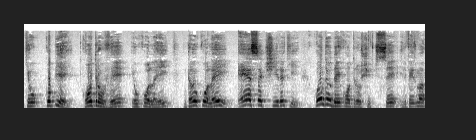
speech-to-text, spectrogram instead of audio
que eu copiei. Ctrl V, eu colei. Então eu colei essa tira aqui. Quando eu dei Ctrl Shift C, ele fez uma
